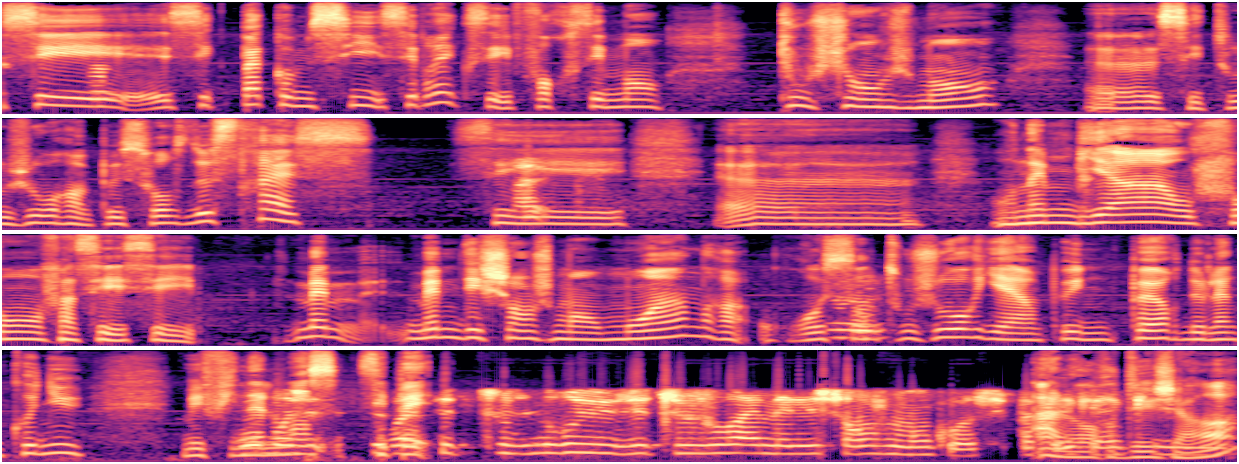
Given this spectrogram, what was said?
c'est c'est pas comme si c'est vrai que c'est forcément tout changement, euh, c'est toujours un peu source de stress. C'est euh, on aime bien au fond, enfin c'est c'est même même des changements moindres, on ressent Mhm. toujours il y a un peu une peur de l'inconnu. Mais finalement c'est pas toujours j'ai toujours aimé les changements, quoi. Je suis pas alors qui- déjà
